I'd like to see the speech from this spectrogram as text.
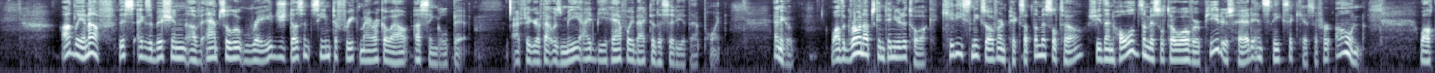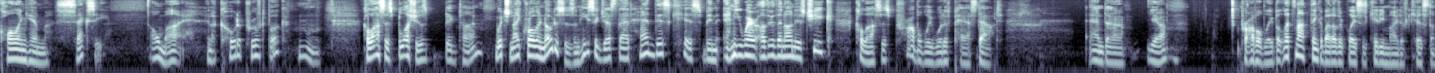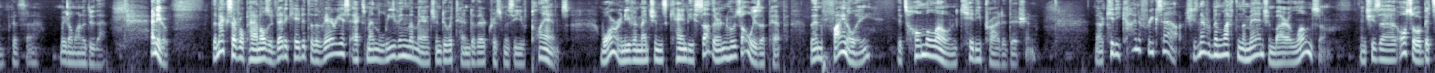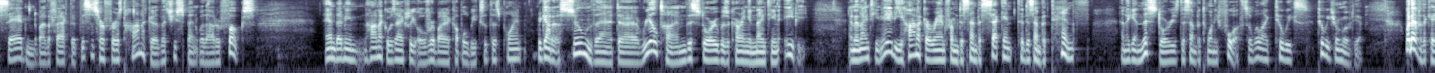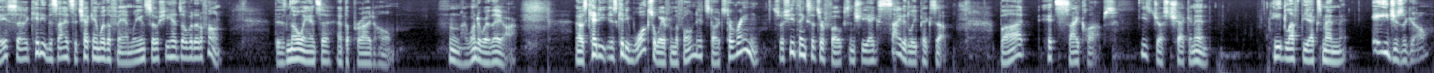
Oddly enough, this exhibition of absolute rage doesn't seem to freak Mariko out a single bit. I figure if that was me, I'd be halfway back to the city at that point. Anywho, while the grown ups continue to talk, Kitty sneaks over and picks up the mistletoe. She then holds the mistletoe over Peter's head and sneaks a kiss of her own, while calling him sexy. Oh my, in a code approved book? Hmm. Colossus blushes big time, which Nightcrawler notices, and he suggests that had this kiss been anywhere other than on his cheek, Colossus probably would have passed out. And, uh, yeah, Probably, but let's not think about other places Kitty might have kissed him, because uh, we don't want to do that. Anywho, the next several panels are dedicated to the various X Men leaving the mansion to attend to their Christmas Eve plans. Warren even mentions Candy Southern, who's always a pip. Then finally, it's Home Alone Kitty Pryde Edition. Now, Kitty kind of freaks out. She's never been left in the mansion by her lonesome. And she's uh, also a bit saddened by the fact that this is her first Hanukkah that she spent without her folks. And I mean, Hanukkah was actually over by a couple weeks at this point. We gotta assume that uh, real time, this story was occurring in 1980. And in 1980, Hanukkah ran from December 2nd to December 10th. And again, this story is December 24th, so we're like two weeks two weeks removed here. Whatever the case, uh, Kitty decides to check in with her family, and so she heads over to the phone. There's no answer at the Pryde home. Hmm, I wonder where they are. Now, as Kitty, as Kitty walks away from the phone, it starts to ring. So she thinks it's her folks and she excitedly picks up. But it's Cyclops. He's just checking in. He'd left the X Men ages ago.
